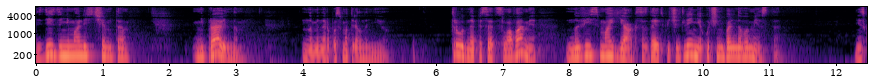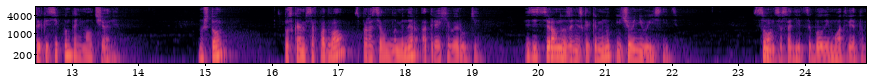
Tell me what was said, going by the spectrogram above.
«Здесь занимались чем-то неправильным». Номинер посмотрел на нее. «Трудно описать словами, но весь маяк создает впечатление очень больного места – Несколько секунд они молчали. «Ну что, спускаемся в подвал?» – спросил Ламинер, отряхивая руки. «Здесь все равно за несколько минут ничего не выяснить». «Солнце садится», – было ему ответом.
